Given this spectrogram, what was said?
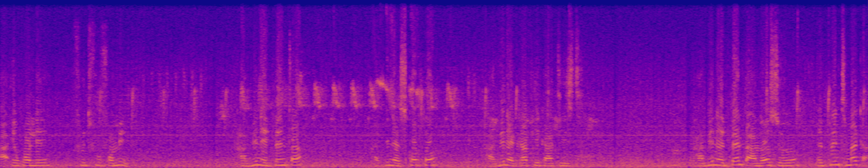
are equally fruitful for me. I've been a painter, I've been a sculptor, I've been a graphic artist, I've been a painter and also a printmaker.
